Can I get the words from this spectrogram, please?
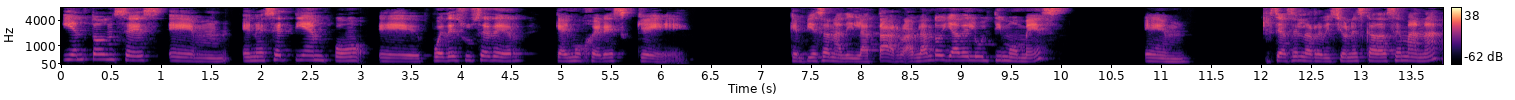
Y entonces, em, en ese tiempo eh, puede suceder que hay mujeres que, que empiezan a dilatar. Hablando ya del último mes, em, se hacen las revisiones cada semana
